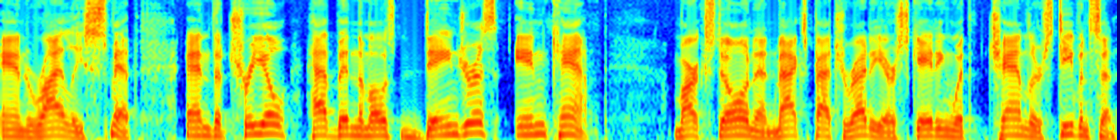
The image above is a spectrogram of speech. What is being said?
and Riley Smith, and the trio have been the most dangerous in camp. Mark Stone and Max Pacioretty are skating with Chandler Stephenson.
